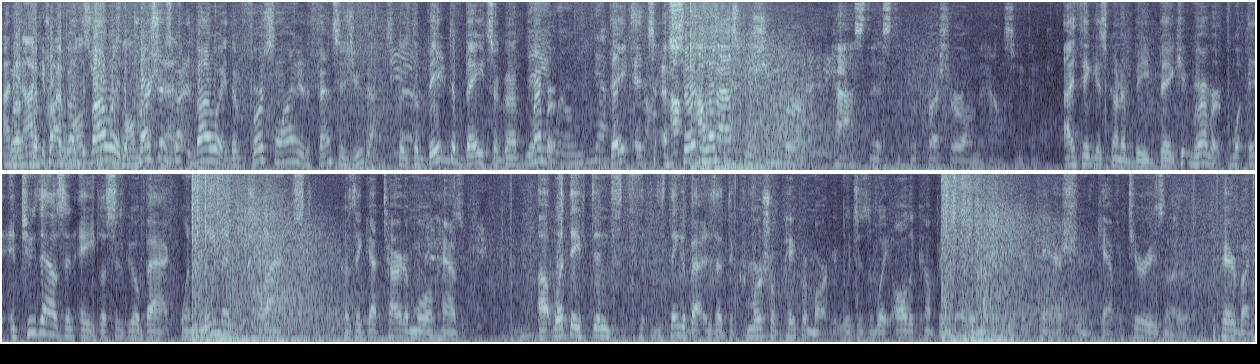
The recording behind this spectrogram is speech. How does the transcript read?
I mean, Well, the, Occupy but Wall by the way, the almost pressure's that. going. By the way, the first line of defense is you guys because the big debates are going to remember. will never They, stop. it's a How, certain. how lim- fast will Schumer pass this to put pressure on the House? You think? I think it's going to be big. Remember, in 2008, let's just go back when Lehman collapsed because they got tired of moral hazard. Uh, what they didn't th- think about is that the commercial paper market, which is the way all the companies owe get their cash in the cafeterias and the, to pay everybody,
